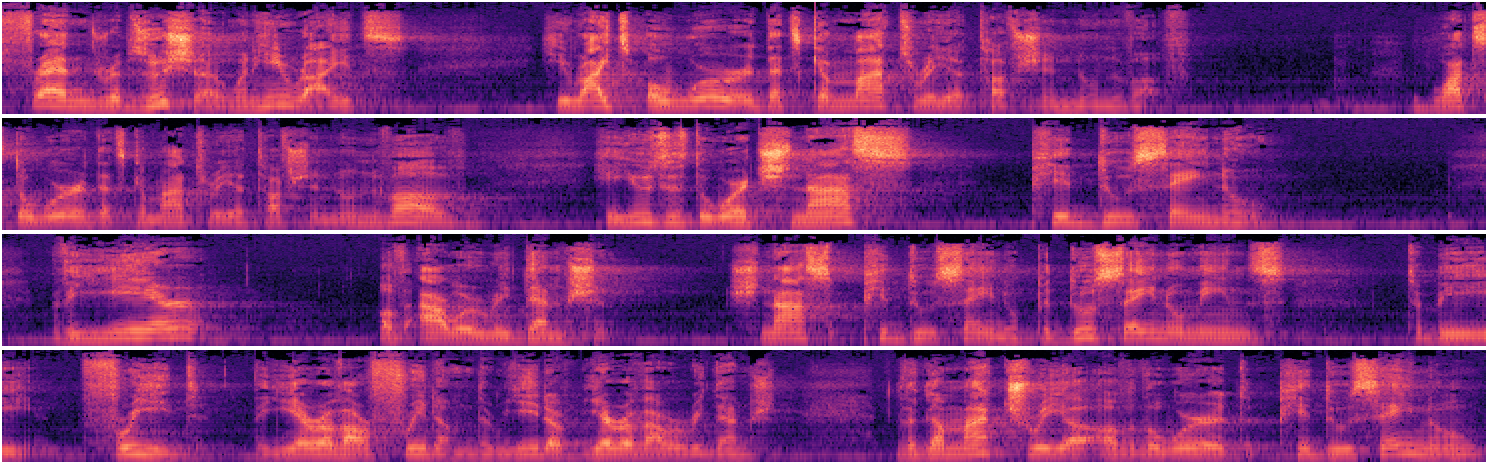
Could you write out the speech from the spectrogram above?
friend Reb Zusha, when he writes, he writes a word that's Gematria Tafshin Nun Vav. What's the word that's Gematria Tafshin Nun Vav? He uses the word Shnas Pidusenu, the year of our redemption. Shnas Pidusenu. Pidusenu means to be freed, the year of our freedom, the year of our redemption. The gematria of the word Pidusenu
